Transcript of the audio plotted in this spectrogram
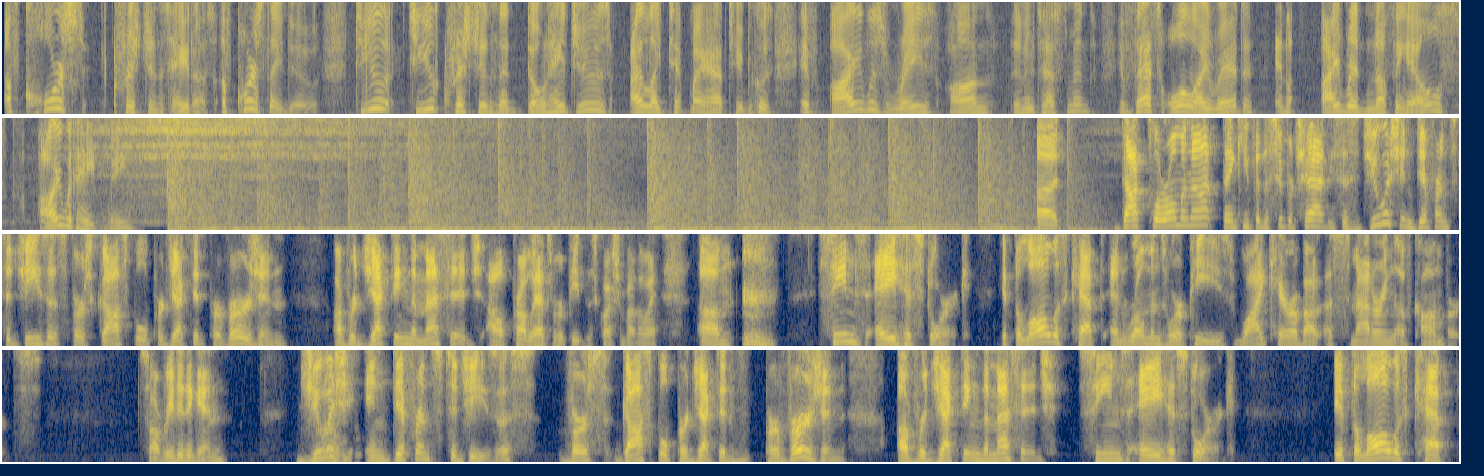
Of course Christians hate us. Of course they do. To you to you Christians that don't hate Jews, I like tip my hat to you because if I was raised on the New Testament, if that's all I read and I read nothing else, I would hate me. Doc Pluralmanat, thank you for the super chat. He says Jewish indifference to Jesus versus gospel projected perversion of rejecting the message. I'll probably have to repeat this question, by the way. Um, seems ahistoric. If the law was kept and Romans were appeased, why care about a smattering of converts? So I'll read it again. Jewish um, indifference to Jesus versus gospel projected perversion of rejecting the message seems ahistoric. If the law was kept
